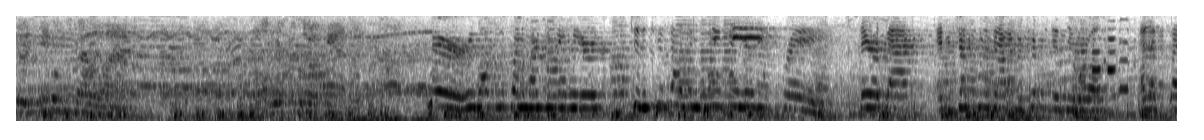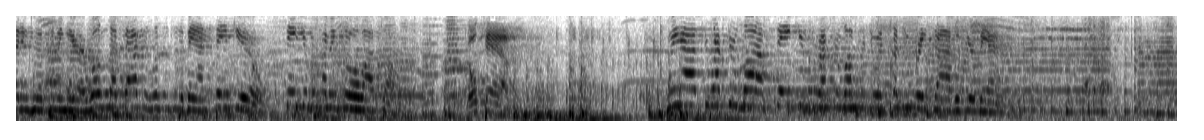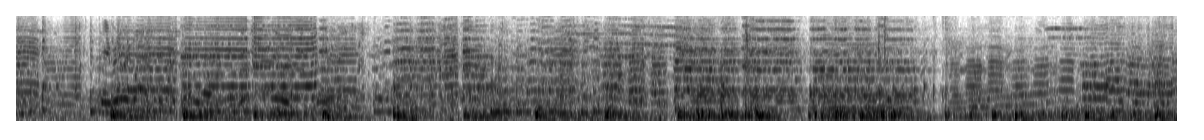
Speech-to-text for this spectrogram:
Loving Eagles and Belly Laugh. All here for royalty. We welcome the Corunna Marching Cavaliers to the 2022 Heritage Parade. They are back and just coming back from a trip to Disney World, and that's exciting for the coming year. We'll step back and listen to the band. Thank you. Thank you for coming to Owosso. Go Cavs. We have Director Love. Thank you, Director Love, for doing such a great job with your band. They really want to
